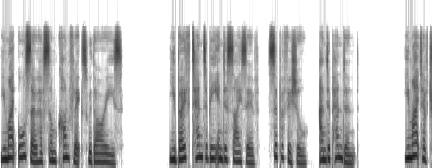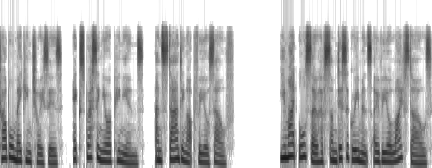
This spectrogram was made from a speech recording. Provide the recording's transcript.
you might also have some conflicts with Aries. You both tend to be indecisive, superficial, and dependent. You might have trouble making choices, expressing your opinions, and standing up for yourself. You might also have some disagreements over your lifestyles,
